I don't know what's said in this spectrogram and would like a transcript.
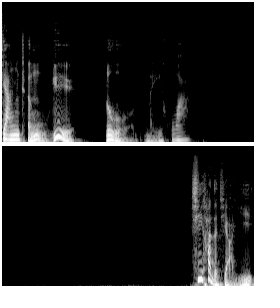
江城五月落梅花。西汉的贾谊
